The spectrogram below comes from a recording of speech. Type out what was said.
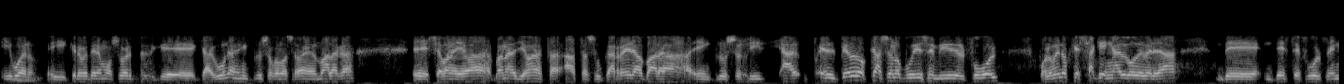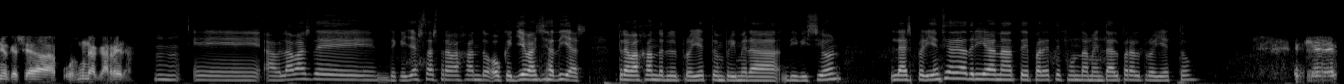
Y bueno, y creo que tenemos suerte de que, algunas, incluso cuando se van de Málaga, eh, se van a llevar, van a llevar hasta, hasta su carrera para, incluso si en el peor de los casos no pudiesen vivir el fútbol, por lo menos que saquen algo de verdad de, este fútbol femenino que sea pues una carrera. Eh, hablabas de, de, que ya estás trabajando o que llevas ya días trabajando en el proyecto en primera división. ¿La experiencia de Adriana te parece fundamental para el proyecto? Es que,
